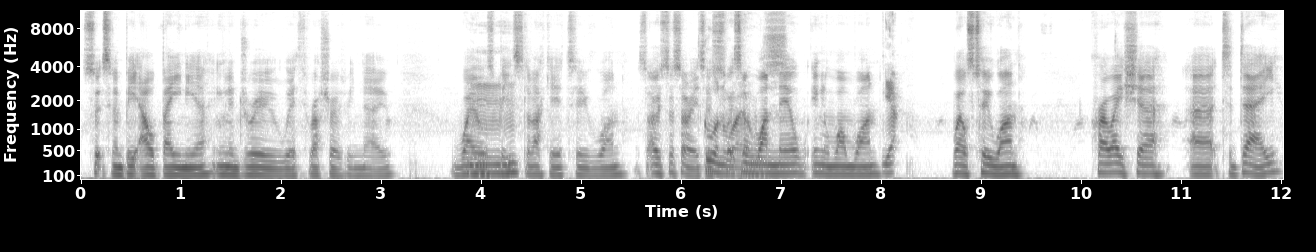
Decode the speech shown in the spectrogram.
Switzerland beat Albania. England drew with Russia, as we know. Wales Mhm. beat Slovakia two one. So, oh, so sorry. So Go Switzerland one 0 England one one. Yeah. Wales two one. Croatia uh, today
